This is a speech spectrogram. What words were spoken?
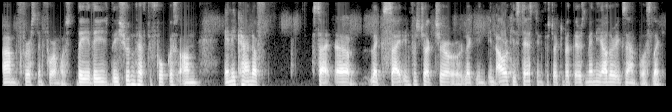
um, first and foremost. They, they, they shouldn't have to focus on any kind of side, uh, like site infrastructure or like in, in our case test infrastructure but there's many other examples like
